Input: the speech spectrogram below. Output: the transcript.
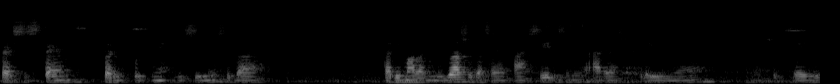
resisten berikutnya. Di sini sudah tadi malam juga sudah saya kasih di sini area supply-nya area supply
